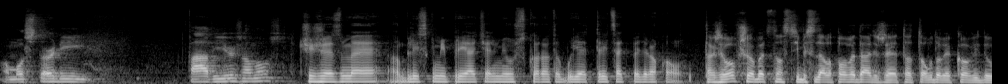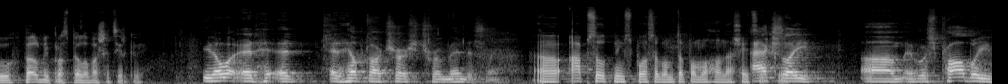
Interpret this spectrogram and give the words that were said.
almost 35 years almost. Čiže sme blízkymi priateľmi už skoro to bude 35 rokov. Takže vo všeobecnosti by sa dalo povedať, že toto obdobie covidu veľmi prospelo vašej cirkvi. You know what? It, it, it helped our church tremendously. Uh, absolútnym spôsobom to pomohlo našej cirkvi. Actually, um, it was probably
